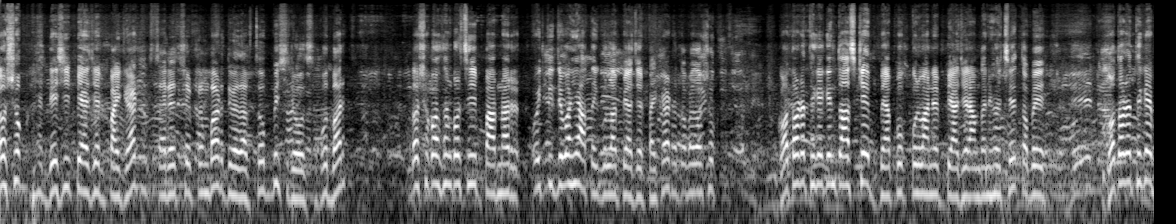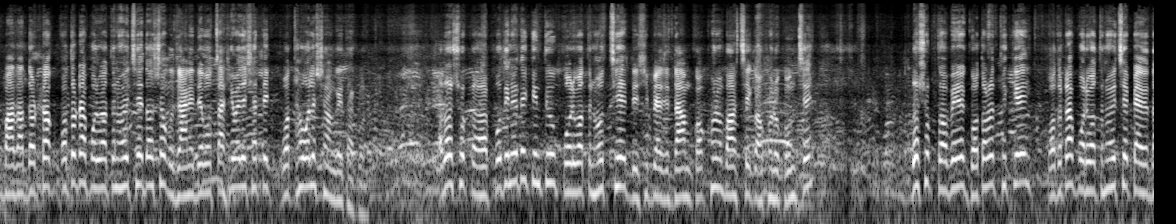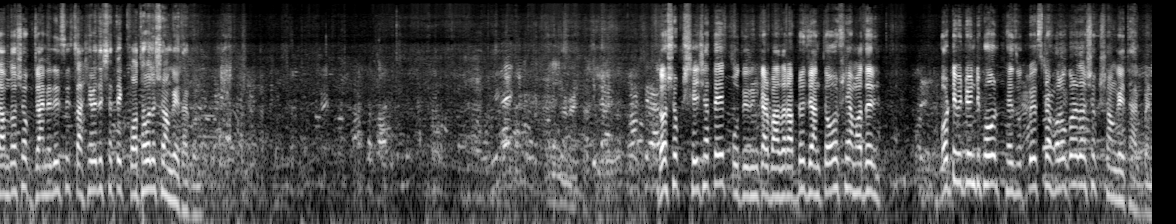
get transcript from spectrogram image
দর্শক, দেশি পেঁয়াজের পাইকার চার সেপ্টেম্বর দুই হাজার চব্বিশ রোজ বুধবার। দর্শক, অবস্থান করছি আপনার ঐতিহ্যবাহী আতাইগুলা পেঁয়াজের পাইকার। তবে দর্শক গতটা থেকে কিন্তু আজকে ব্যাপক পরিমাণের পেঁয়াজের আমদানি হয়েছে। তবে গতটা থেকে বাজার দরটা কতটা পরিবর্তন হয়েছে, দর্শক, জানিয়ে দেবো চাষিবাদের সাথে কথা বলে সঙ্গে থাকুন। দর্শক প্রতিনিয়ত কিন্তু পরিবর্তন হচ্ছে। দেশি পেঁয়াজের দাম কখনো বাড়ছে, কখনো কমছে। দর্শক, তবে গতটা থেকে কতটা পরিবর্তন হয়েছে পেঁয়াজের দাম? দর্শক, জানিয়ে দিচ্ছি চাষিবাদের সাথে কথা বলে সঙ্গে থাকুন। দর্শক, সেই সাথে প্রতিদিনকার বাজার আপডেট জানতে অবশ্যই আমাদের ওটিভি টোয়েন্টি ফোর ফেসবুক পেজটা ফলো করে দর্শক সঙ্গেই থাকবেন।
